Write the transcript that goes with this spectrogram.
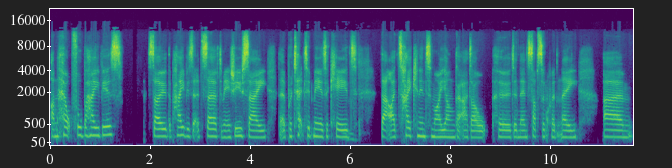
unhelpful behaviors. So the behaviors that had served me, as you say, that had protected me as a kid, mm-hmm. that I'd taken into my younger adulthood and then subsequently um,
